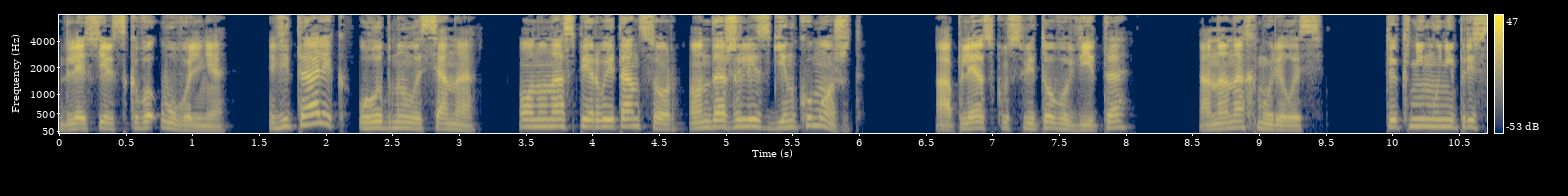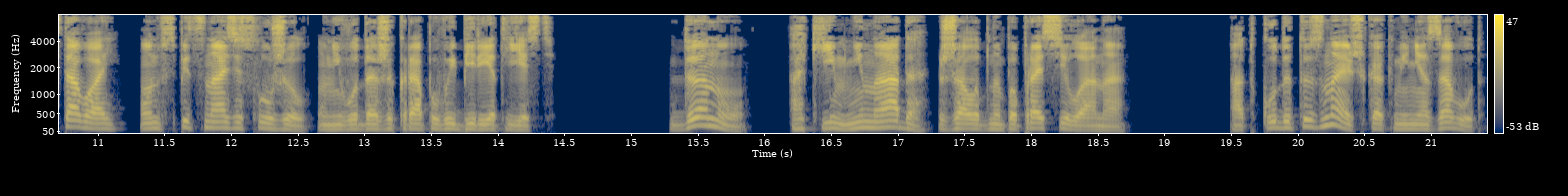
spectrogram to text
для сельского увольня. Виталик, улыбнулась она. Он у нас первый танцор, он даже лезгинку может. А пляску святого Вита? Она нахмурилась. Ты к нему не приставай, он в спецназе служил, у него даже краповый берет есть. Да ну, Аким, не надо, жалобно попросила она. Откуда ты знаешь, как меня зовут?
